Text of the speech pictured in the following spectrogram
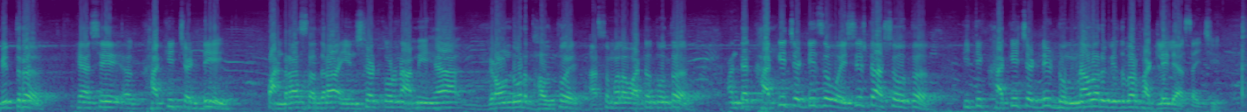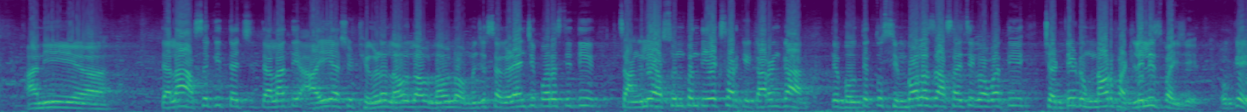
मित्र हे असे खाकी चड्डी पांढरा सदरा इन्शर्ट करून आम्ही ह्या ग्राउंडवर धावतोय असं मला वाटत होतं. आणि त्या खाकी चड्डीचं वैशिष्ट्य असं होतं की ती खाकी चड्डी डोंगणावर विधभर फाटलेली असायची. आणि त्याला असं की त्याची त्याला ती आई अशी ठिगळं लाव लाव लाव लाव. म्हणजे सगळ्यांची परिस्थिती चांगली असून पण ती एकसारखी. कारण का? ते बहुतेक तो सिम्बॉलच असायची बाबा ती चड्डी डोंगणावर फाटलेलीच पाहिजे. ओके?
